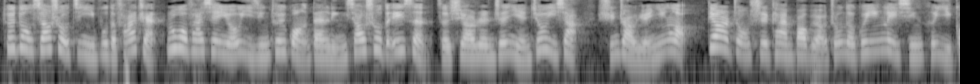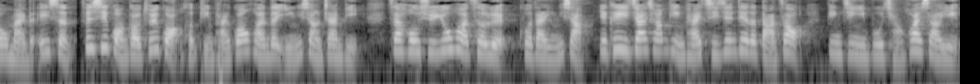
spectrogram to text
推动销售进一步的发展。如果发现有已经推广但零销售的 ASIN，则需要认真研究一下，寻找原因了。第二种是看报表中的归因类型和已购买的 ASIN，分析广告推广和品牌光环的影响占比，在后续优化策略，扩大影响，也可以加强品牌旗舰店的打造，并进一步强化效应。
